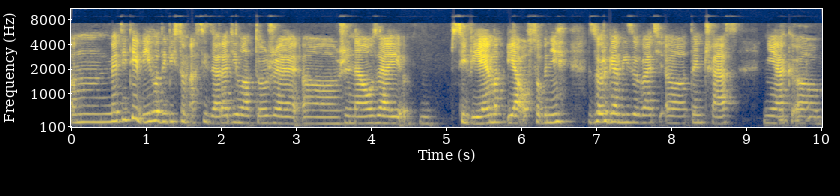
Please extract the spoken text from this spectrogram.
Um, medzi tie výhody by som asi zaradila to, že, uh, že naozaj si viem ja osobne zorganizovať uh, ten čas nejak uh,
